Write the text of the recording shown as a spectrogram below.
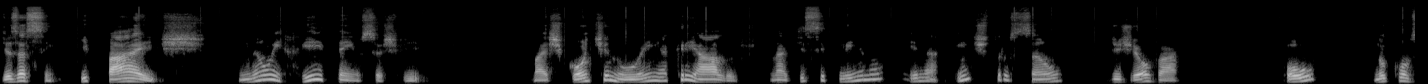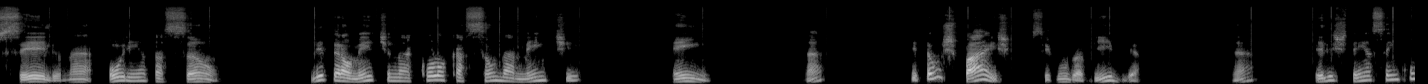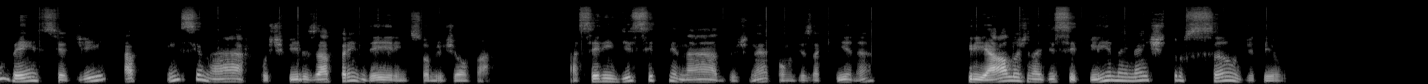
Diz assim: E pais, não irritem os seus filhos, mas continuem a criá-los na disciplina e na instrução de Jeová, ou no conselho, na orientação, literalmente na colocação da mente em. Né? Então, os pais, segundo a Bíblia, né, eles têm essa incumbência de ensinar os filhos a aprenderem sobre Jeová, a serem disciplinados, né, como diz aqui, né? Criá-los na disciplina e na instrução de Deus.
